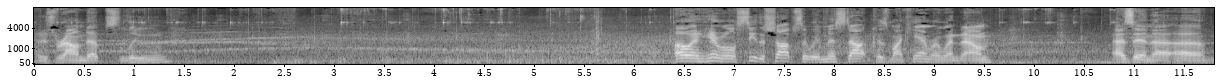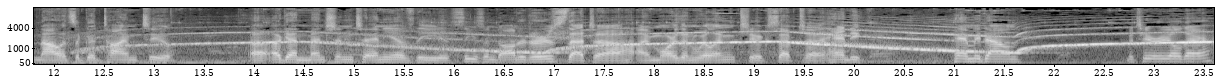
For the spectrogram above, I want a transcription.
There's Roundup Saloon. Oh, and here we'll see the shops that we missed out because my camera went down. As in, uh, uh, now it's a good time to uh, again mention to any of the seasoned auditors that uh, I'm more than willing to accept uh, handy hand-me-down material there.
